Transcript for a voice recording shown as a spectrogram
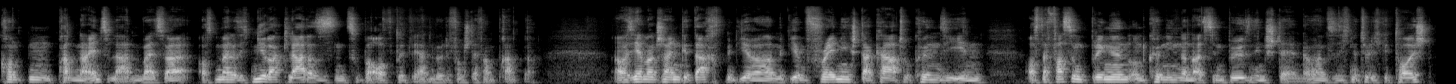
konnten, Brandner einzuladen, weil es war, aus meiner Sicht, mir war klar, dass es ein super Auftritt werden würde von Stefan Brandner. Aber sie haben anscheinend gedacht, mit, ihrer, mit ihrem Framing-Staccato können sie ihn aus der Fassung bringen und können ihn dann als den Bösen hinstellen. Aber haben sie sich natürlich getäuscht.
